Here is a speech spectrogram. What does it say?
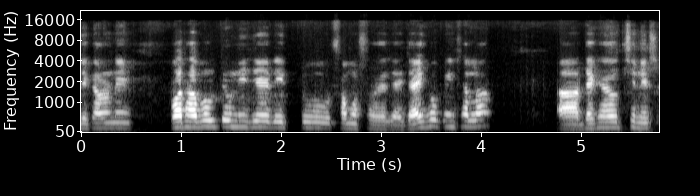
যে কারণে কথা বলতেও নিজের একটু সমস্যা হয়ে যায়। যাই হোক, ইনশাল্লাহ। দেখা হচ্ছে নেক্সট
